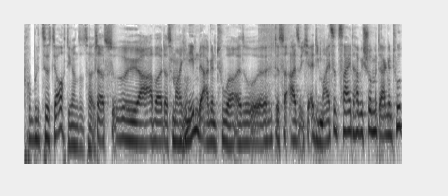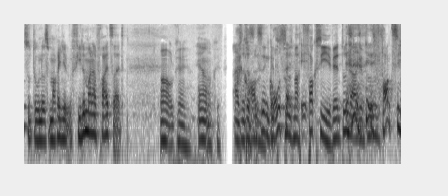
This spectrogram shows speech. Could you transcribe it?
publizierst ja auch die ganze Zeit. Das ja, aber das mache ich hm? neben der Agentur. Also äh, das, also ich die meiste Zeit habe ich schon mit der Agentur zu tun. Das mache ich viele meiner Freizeit. Ah, okay. Ja. Okay. Also Ach, das komm, ist ein großer. Das macht Foxy, während du da Agentur Foxy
